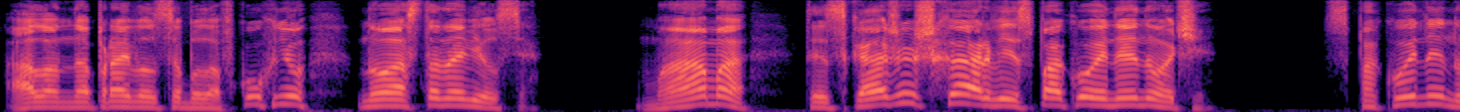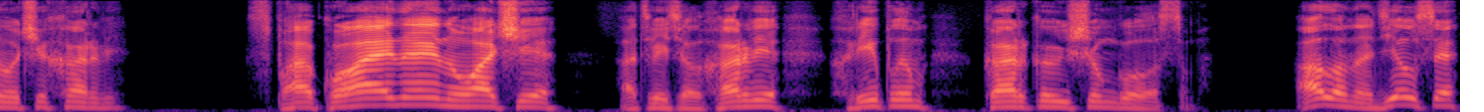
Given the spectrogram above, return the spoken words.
Алан направился было в кухню, но остановился. «Мама, ты скажешь Харви спокойной ночи?» «Спокойной ночи, Харви». «Спокойной ночи», — ответил Харви хриплым, каркающим голосом. Алан оделся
